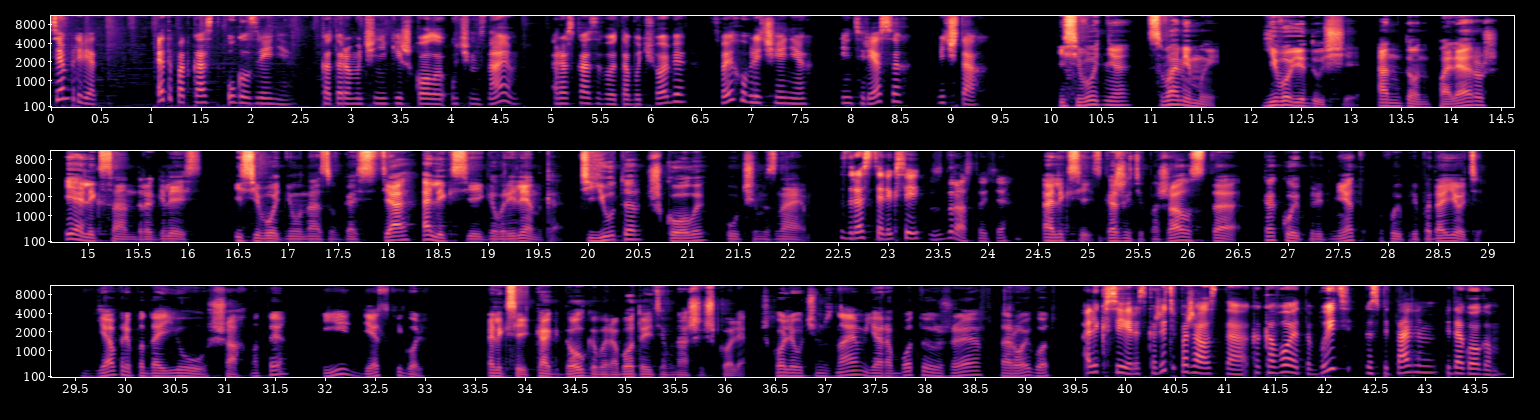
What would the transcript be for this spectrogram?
Всем привет! Это подкаст «Угол зрения», в котором ученики школы «Учим, знаем» рассказывают об учебе, своих увлечениях, интересах, мечтах. И сегодня с вами мы, его ведущие Антон Поляруш и Александра Глесь. И сегодня у нас в гостях Алексей Гавриленко, тьютер школы «Учим, знаем». Здравствуйте, Алексей. Здравствуйте. Алексей, скажите, пожалуйста, какой предмет вы преподаете? Я преподаю шахматы и детский гольф. Алексей, как долго вы работаете в нашей школе? В школе «Учим, знаем» я работаю уже второй год. Алексей, расскажите, пожалуйста, каково это быть госпитальным педагогом?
